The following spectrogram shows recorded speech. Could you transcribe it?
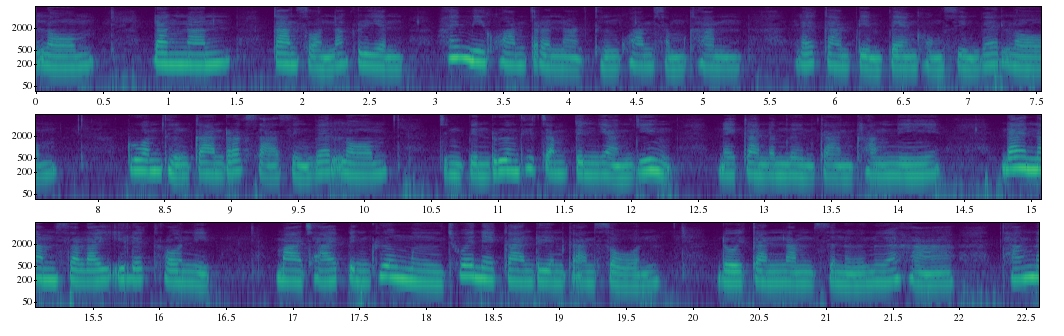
ดล้อม ดังนั้นการสอนนักเรียนให้มีความตระหนักถึงความสำคัญ และการเปลี่ยนแปลงของสิ่งแวดล้อม รวมถึงการรักษาสิ่งแวดล้อม จึงเป็นเรื่องที่จำเป็นอย่างยิ่งในการดำเนินการครั้งนี้ ได้นำสไลด์อิเล็กทรอนิกส์ มาใช้เป็นเครื่องมือช่วยในการเรียนการสอน โดยการนำเสนอเนื้อหา ทั้งใน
